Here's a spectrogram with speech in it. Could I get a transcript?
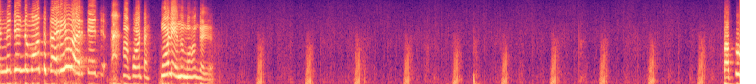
എന്നിട്ട് എന്റെ മുഖത്ത് കരിയും ആ പോട്ടെ. മോളെ ഒന്ന് മുഖം കഴുക. പപ്പു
